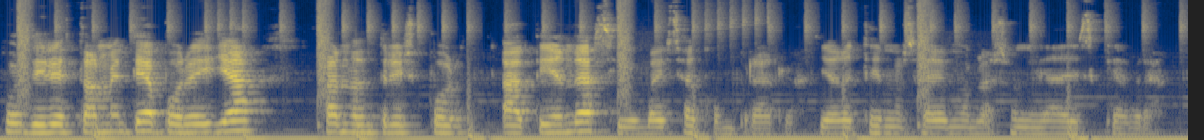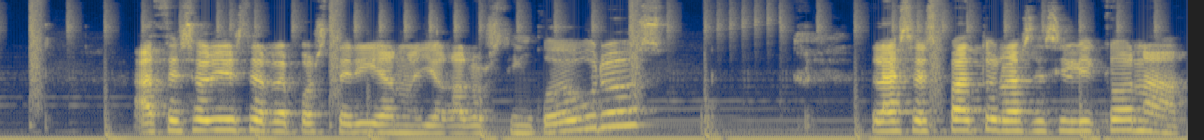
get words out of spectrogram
pues directamente a por ella cuando entréis por a tiendas y vais a comprarla, ya que no sabemos las unidades que habrá. Accesorios de repostería no llega a los 5 euros. Las espátulas de silicona,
